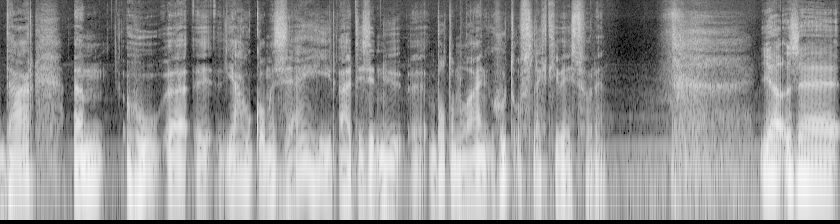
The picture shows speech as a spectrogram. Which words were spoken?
daar. Um, hoe, ja, hoe komen zij hieruit? Is het nu bottom line goed of slecht geweest voor hen? Ja, zij,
